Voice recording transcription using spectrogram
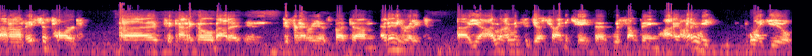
Um, it's just hard uh, to kind of go about it in different areas. But um, at any rate, uh, yeah, I, w- I would suggest trying to chase it with something. I, I always like you,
